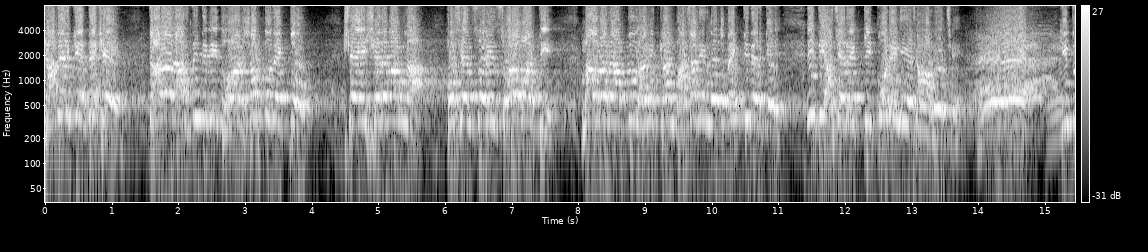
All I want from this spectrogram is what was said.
যাদেরকে দেখে তারা রাজনীতিবিদ হওয়ার স্বপ্ন দেখত সেই শেরে বাংলা হোসেন শহীদ সোহরাওয়ার্দী মাওলানা আব্দুল হামিদ খান ভাসানির মতো ব্যক্তিদেরকে ইতিহাসের একটি কোণে নিয়ে যাওয়া হয়েছে। কিন্তু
